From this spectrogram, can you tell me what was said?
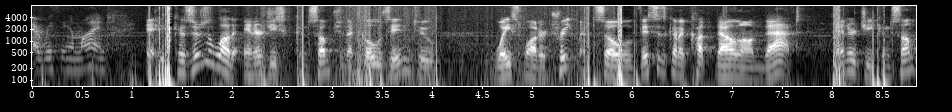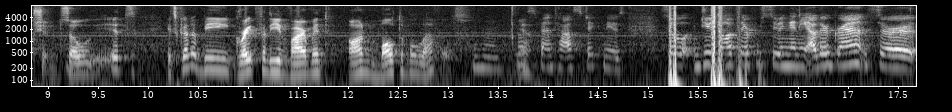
everything in mind. because there's a lot of energy consumption that goes into wastewater treatment. So this is going to cut down on that energy consumption. So it's it's going to be great for the environment on multiple levels. That's fantastic news. So, do you know if they're pursuing any other grants, or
